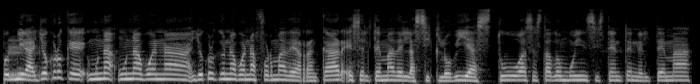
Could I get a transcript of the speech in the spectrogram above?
pues mira, eh, yo creo que una, una buena, yo creo que una buena forma de arrancar es el tema de las ciclovías. Tú has estado muy insistente en el tema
